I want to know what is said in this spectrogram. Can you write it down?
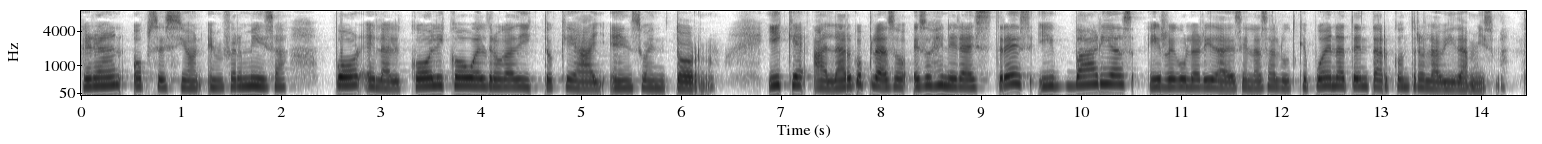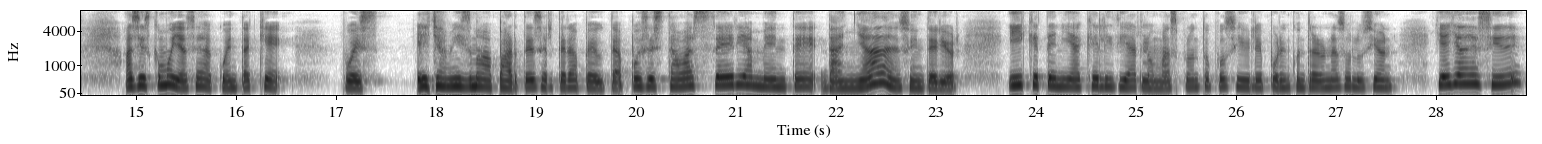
gran obsesión enfermiza por el alcohólico o el drogadicto que hay en su entorno y que a largo plazo eso genera estrés y varias irregularidades en la salud que pueden atentar contra la vida misma. Así es como ella se da cuenta que pues ella misma, aparte de ser terapeuta, pues estaba seriamente dañada en su interior y que tenía que lidiar lo más pronto posible por encontrar una solución. Y ella decide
